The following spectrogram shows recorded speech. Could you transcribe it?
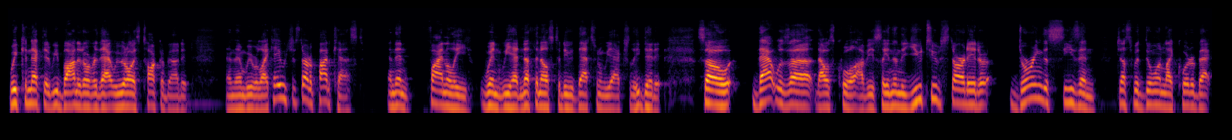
we connected, we bonded over that. We would always talk about it. And then we were like, hey, we should start a podcast. And then finally, when we had nothing else to do, that's when we actually did it. So that was uh that was cool, obviously. And then the YouTube started during the season, just with doing like quarterback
